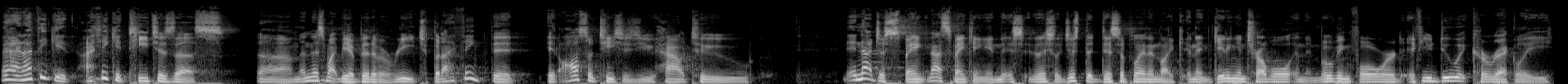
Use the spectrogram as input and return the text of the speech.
Yeah, and I think it I think it teaches us um, and this might be a bit of a reach, but I think that it also teaches you how to and not just spank not spanking init- initially, just the discipline and like and then getting in trouble and then moving forward. If you do it correctly,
